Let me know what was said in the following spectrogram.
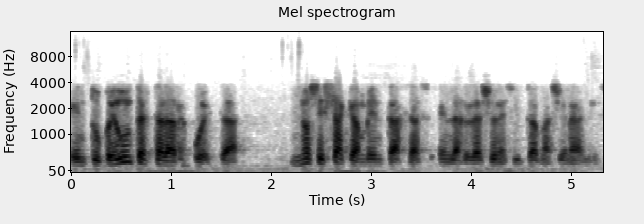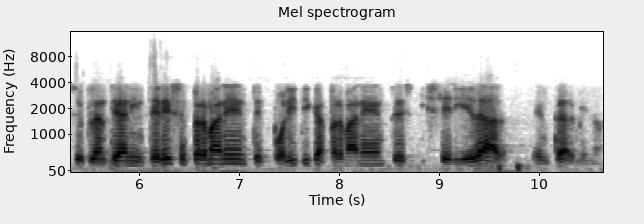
en tu pregunta está la respuesta no se sacan ventajas en las relaciones internacionales, se plantean intereses permanentes, políticas permanentes y seriedad en términos.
